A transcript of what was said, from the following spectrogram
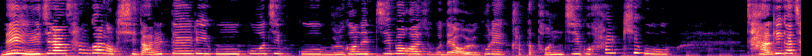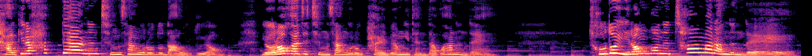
내 의지랑 상관없이 나를 때리고 꼬집고 물건을 찝어가지고 내 얼굴에 갖다 던지고 핥히고 자기가 자기를 학대하는 증상으로도 나오고요. 여러 가지 증상으로 발병이 된다고 하는데 저도 이런 거는 처음 알았는데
